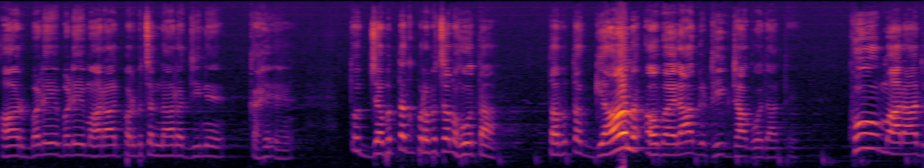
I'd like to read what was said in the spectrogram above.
और बड़े बड़े महाराज प्रवचन नारद जी ने कहे हैं। तो जब तक प्रवचन होता, तब तक ज्ञान और वैराग्य ठीक ठाक हो जाते। खूब महाराज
